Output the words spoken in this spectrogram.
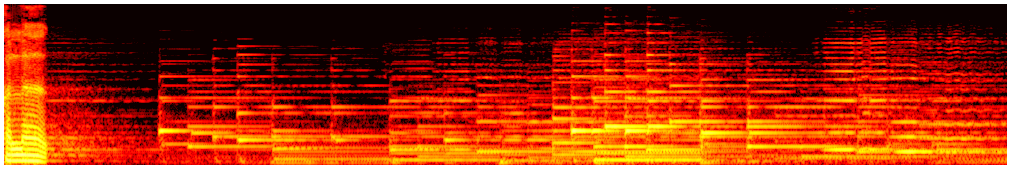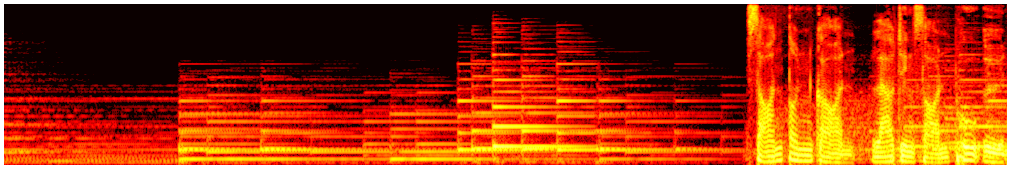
ก็เลิก สอนตนก่อนแล้วจึงสอนผู้อื่น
